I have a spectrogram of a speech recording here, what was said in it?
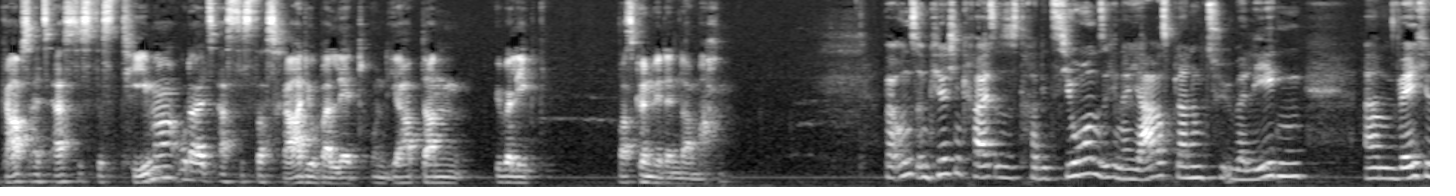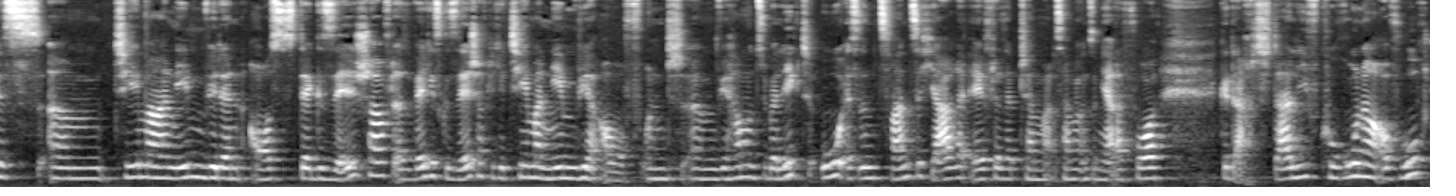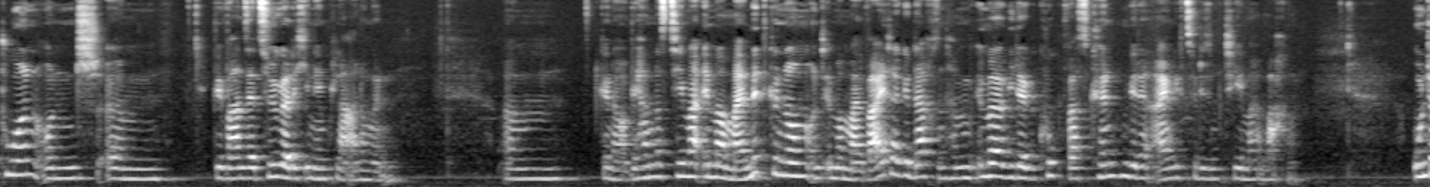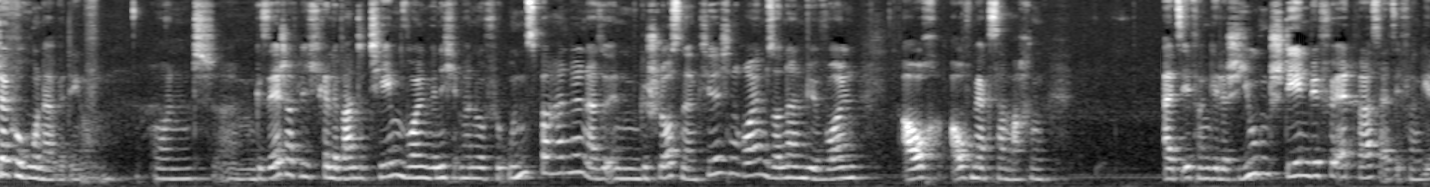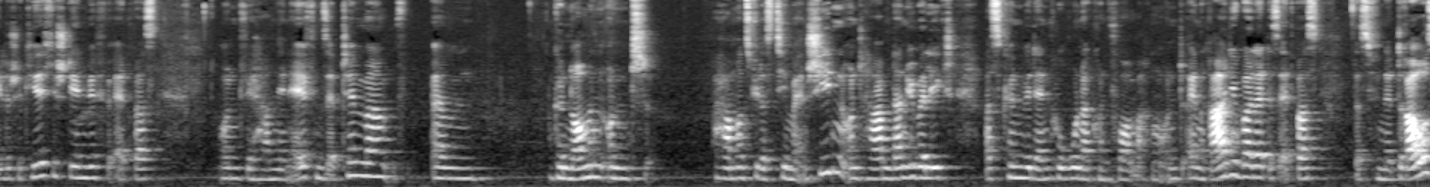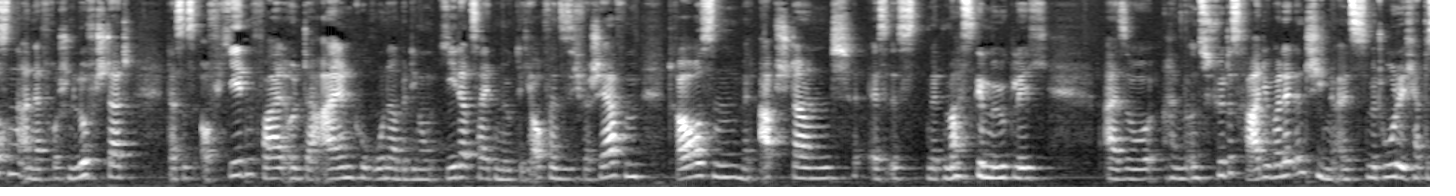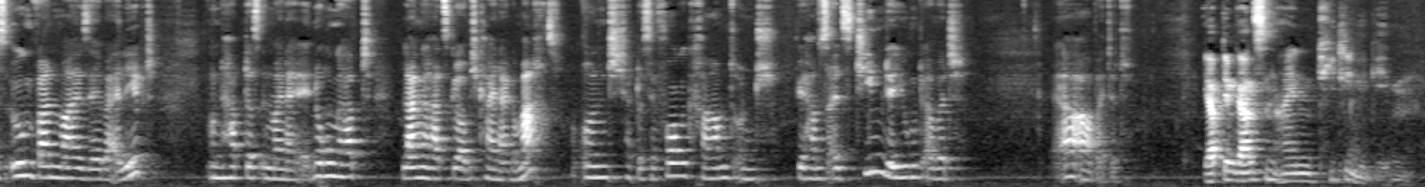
gab es als erstes das Thema oder als erstes das Radioballett und ihr habt dann überlegt, was können wir denn da machen? Bei uns im Kirchenkreis ist es Tradition, sich in der Jahresplanung zu überlegen, ähm, welches ähm, Thema nehmen wir denn aus der Gesellschaft, also welches gesellschaftliche Thema nehmen wir auf? Und ähm, wir haben uns überlegt, oh, es sind 20 Jahre, 11. September. Das haben wir uns im Jahr davor gedacht. Da lief Corona auf Hochtouren und ähm, wir waren sehr zögerlich in den Planungen. Genau, wir haben das Thema immer mal mitgenommen und immer mal weitergedacht und haben immer wieder geguckt, was könnten wir denn eigentlich zu diesem Thema machen unter Corona-Bedingungen. Und ähm, gesellschaftlich relevante Themen wollen wir nicht immer nur für uns behandeln, also in geschlossenen Kirchenräumen, sondern wir wollen auch aufmerksam machen. Als evangelische Jugend stehen wir für etwas, als evangelische Kirche stehen wir für etwas. Und wir haben den 11. September ähm, genommen und haben uns für das Thema entschieden und haben dann überlegt, was können wir denn Corona-konform machen. Und ein Radioballett ist etwas, das findet draußen an der frischen Luft statt. Das ist auf jeden Fall unter allen Corona-Bedingungen jederzeit möglich, auch wenn sie sich verschärfen. Draußen mit Abstand, es ist mit Maske möglich. Also haben wir uns für das Radioballett entschieden als Methode. Ich habe das irgendwann mal selber erlebt und habe das in meiner Erinnerung gehabt. Lange hat es, glaube ich, keiner gemacht und ich habe das hervorgekramt und wir haben es als Team der Jugendarbeit erarbeitet. Ihr habt dem Ganzen einen Titel gegeben.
